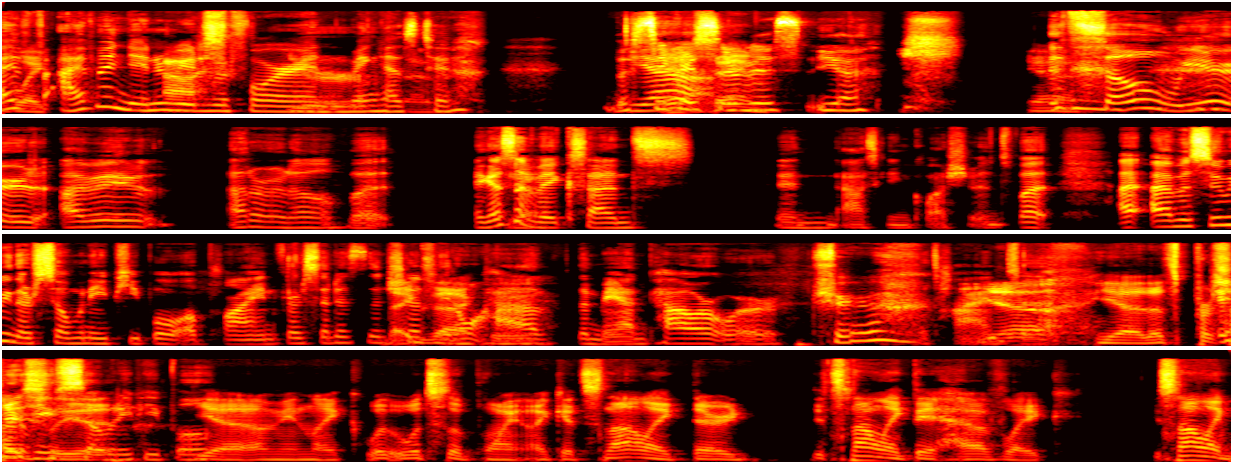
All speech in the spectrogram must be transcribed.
I've like I've been interviewed before, your and Ming has too. The Yeah. Secret Same. Service, yeah. yeah. It's so weird. I mean, I don't know, but I guess Yeah. it makes sense in asking questions. But I, I'm assuming there's so many people applying for citizenship, they don't have the manpower or True. the time yeah, to yeah, that's interview precisely so it. many people. Yeah, I mean, like, what, what's the point? Like, it's not like they're. It's not like they have like. It's not like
